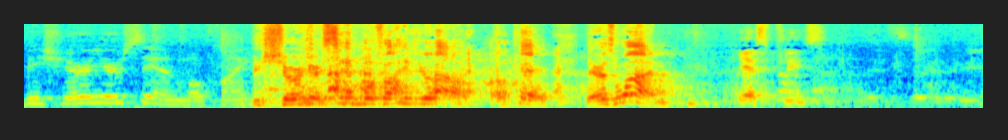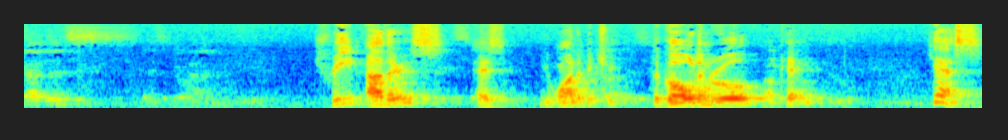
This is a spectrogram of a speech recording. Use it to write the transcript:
Be sure your sin will find Be you sure your sin will find you out. Okay, there's one. Yes, please. Treat others as you want to be treated. The golden rule, okay? Yes.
